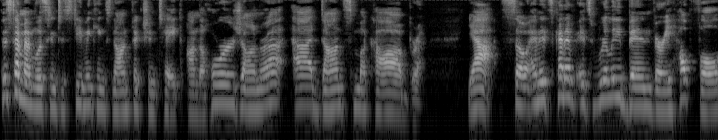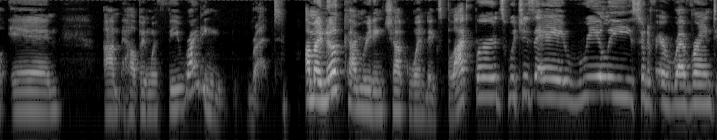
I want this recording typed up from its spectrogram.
This time I'm listening to Stephen King's nonfiction take on the horror genre, uh, Danse Macabre. Yeah, so, and it's kind of, it's really been very helpful in um, helping with the writing rut. On my Nook, I'm reading Chuck Wendig's Blackbirds, which is a really sort of irreverent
